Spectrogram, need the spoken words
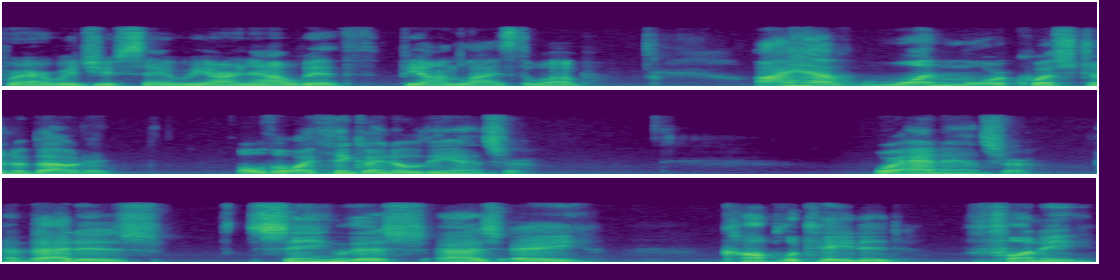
where would you say we are now with Beyond Lies the Wub? I have one more question about it, although I think I know the answer, or an answer, and that is seeing this as a complicated, funny,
